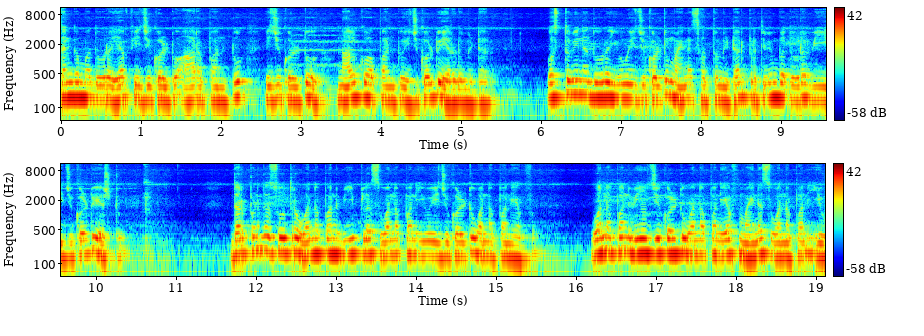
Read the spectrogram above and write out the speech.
ಸಂಗಮ ದೂರ F is equal to R upon two is equal to ನಾಲ್ಕು upon two is equal to ಎರಡು ಮೀಟರ್. ವಸ್ತುವಿನ ದೂರ U is equal to minus ಹತ್ತು ಮೀಟರ್. ಪ್ರತಿಬಿಂಬ ದೂರ ವಿ ಇಜಿಕ್ವಲ್ ಟು ಎಷ್ಟು? ದರ್ಪಣದ ಸೂತ್ರ one upon V plus one upon U is equal to one upon F one upon V is equal to one upon F minus one upon U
